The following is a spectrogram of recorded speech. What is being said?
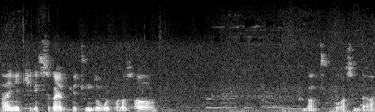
다행히 키리스가 이렇게 중독을 걸어서 금방 죽을 것 같습니다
